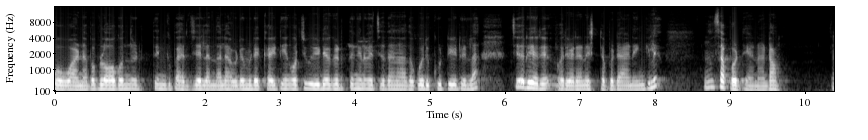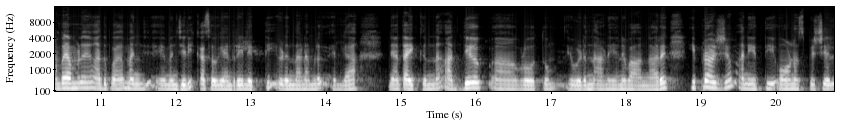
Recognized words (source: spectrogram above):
പോവാണ്. അപ്പോൾ വ്ളോഗൊന്നും എടുത്ത് എനിക്ക് പരിചയമില്ല. എന്നാലും അവിടെ ഇവിടെയൊക്കെ ആയിട്ട് ഞാൻ കുറച്ച് വീഡിയോ ഒക്കെ എടുത്ത് ഇങ്ങനെ വെച്ചതാണ്. അതൊക്കെ ഒരു കുട്ടിയിട്ടുള്ള ചെറിയൊരു പരിപാടിയാണ്. ഇഷ്ടപ്പെടുകയാണെങ്കിൽ സപ്പോർട്ട് ചെയ്യണം കേട്ടോ അപ്പോൾ നമ്മൾ അതുപോലെ മഞ്ച് മഞ്ചേരി കസവ് കേന്ദ്രയിലെത്തി ഇവിടെ നിന്നാണ് നമ്മൾ എല്ലാ ഞാൻ തയ്ക്കുന്ന ആദ്യ ക്ലോത്തും ഇവിടെ നിന്നാണ് ഞാൻ വാങ്ങാറ്. ഇപ്രാവശ്യം അനിയത്തി ഓണം സ്പെഷ്യൽ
